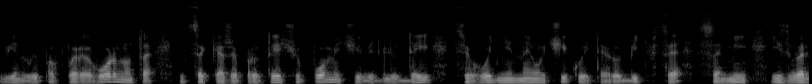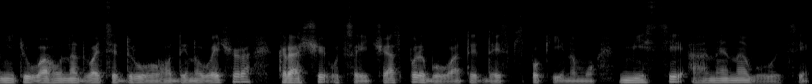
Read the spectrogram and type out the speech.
він випав перегорнуто, і це каже про те, що помічі від людей сьогодні не очікуйте. Робіть все самі і зверніть увагу на 22 годину вечора. Краще у цей час перебувати десь в спокійному місці, а не на вулиці.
